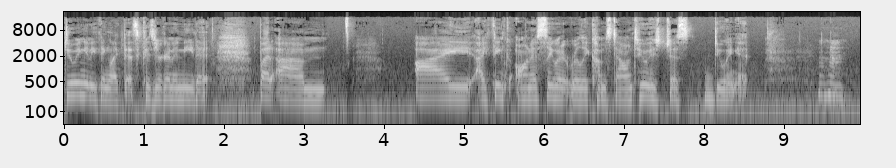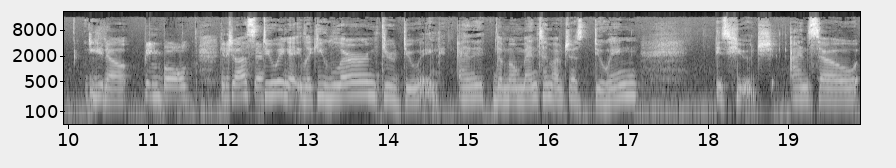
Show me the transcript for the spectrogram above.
doing anything like this because you're going to need it. But, um, I I think honestly, what it really comes down to is just doing it. Mm-hmm. You know, being bold, just doing it. Like you learn through doing, and it, the momentum of just doing is huge. And so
